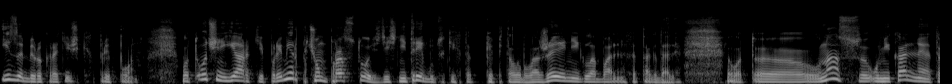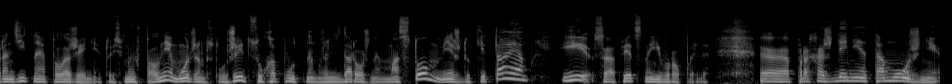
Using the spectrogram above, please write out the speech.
из-за бюрократических препон. Вот очень яркий пример, причем простой, здесь не требуется каких-то капиталовложений глобальных и так далее. Вот, э, у нас уникальное транзитное положение, то есть мы вполне можем служить сухопутным железнодорожным мостом между Китаем и, соответственно, Европой. Да. Э, прохождение таможни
